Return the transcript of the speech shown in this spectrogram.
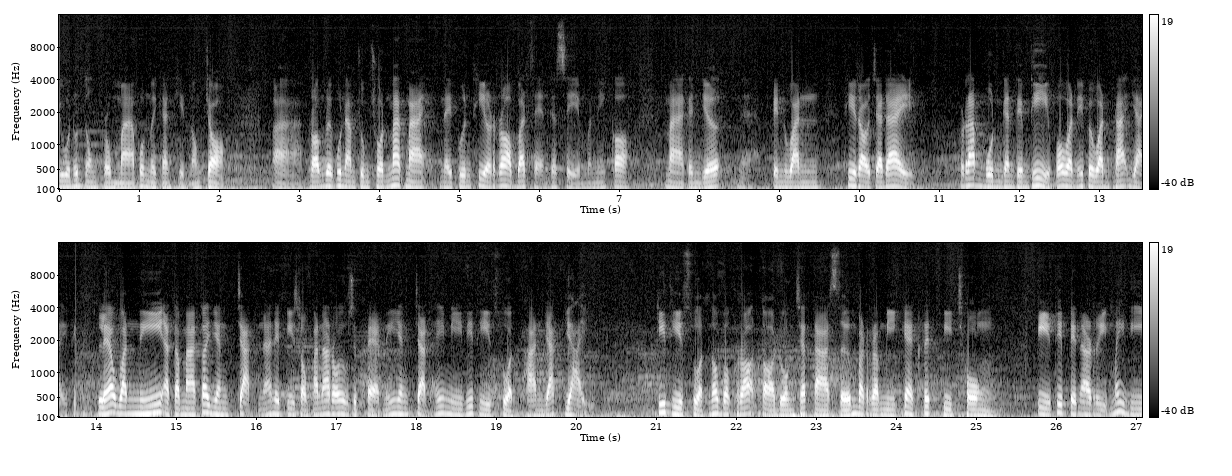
ยุวนุชนงพรมมาผู้อำนวยการเขตหนองจอกอพร้อมด้วยผู้นำชุมชนมากมาย ในพื้นที่รอบวัดแสนเกษมวันนี้ก็มากันเยอะนะเป็นวันที่เราจะได้ รับบุญกันเต็มที่ เพราะวันนี้เป็นวันพระใหญ่ แล้ววันนี้อาตมาก็ยังจัดนะในปี 2568 นี้ยังจัดให้มีพิธีสวดพานยักษ์ใหญ่ พิธีสวดนพเคราะห์ต่อดวงชะตาเสริมบารมีแก้เคล็ดปีชง ปีที่เป็นอริไม่ดี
